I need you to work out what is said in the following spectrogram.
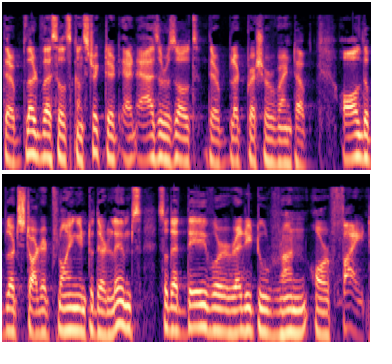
Their blood vessels constricted and as a result, their blood pressure went up. All the blood started flowing into their limbs so that they were ready to run or fight.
